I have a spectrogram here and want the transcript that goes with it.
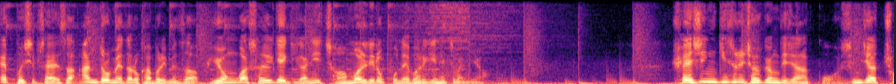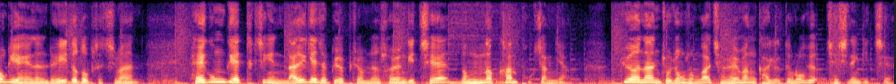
F-14에서 안드로메다로 가버리면서 비용과 설계 기간이 저 멀리로 보내버리긴 했지만요. 최신 기술이 적용되지 않았고 심지어 초기형에는 레이더도 없었지만 해군기의 특징인 날개 접기도 필요 없는 소형 기체의 넉넉한 폭장량, 뛰어난 조종성과 저렴한 가격 등으로 제시된 기체.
